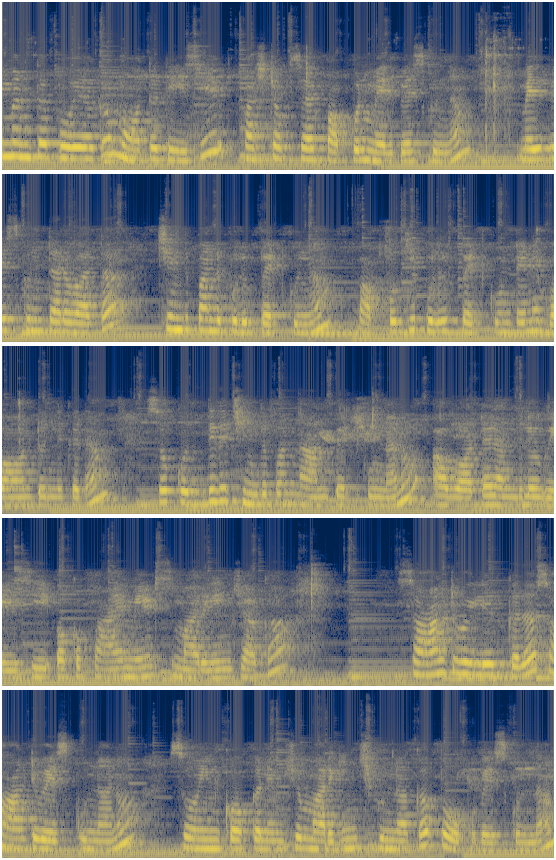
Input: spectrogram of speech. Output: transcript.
క్రీమ్ అంతా పోయాక మూత తీసి ఫస్ట్ ఒకసారి పప్పును మెరిపేసుకుందాం. మెరిపేసుకున్న తర్వాత చింతపండు పులుపు పెట్టుకుందాం. పప్పుకి పులుపు పెట్టుకుంటేనే బాగుంటుంది కదా. సో కొద్దిగా చింతపండు నానబెట్టుకున్నాను. ఆ వాటర్ అందులో వేసి ఒక ఫైవ్ మినిట్స్ మరిగించాక సాల్ట్ వేయలేదు కదా సాల్ట్ వేసుకున్నాను. సో ఇంకొక నిమిషం మరిగించుకున్నాక పోపు వేసుకుందాం.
